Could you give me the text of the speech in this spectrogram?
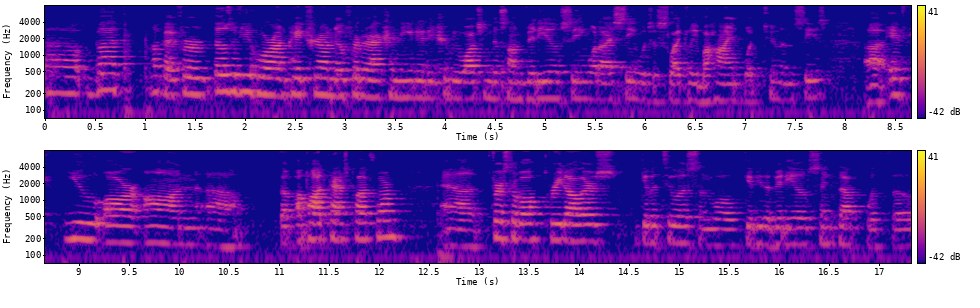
Uh, but okay, for those of you who are on Patreon, no further action needed. You should be watching this on video, seeing what I see, which is slightly behind what Tumen sees. Uh, if you are on uh, the, a podcast platform, uh, first of all, three dollars, give it to us, and we'll give you the video synced up with the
